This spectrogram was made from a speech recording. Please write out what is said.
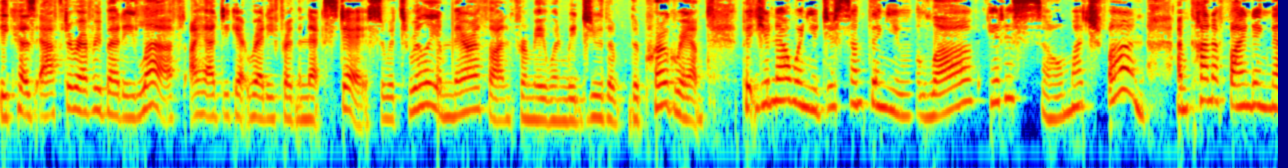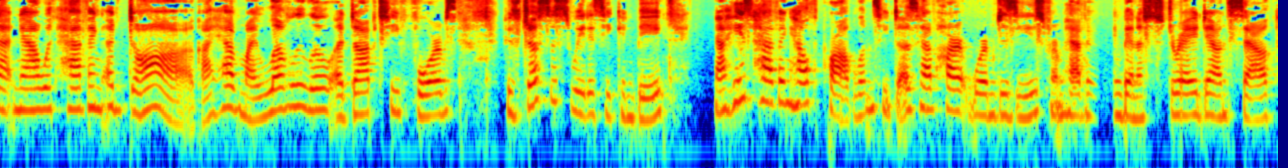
because after everybody left, I had to get ready for the next day. So it's really a marathon for me when we do the, the program. But you know, when you do something you love, it is so much fun. I'm kind of finding that now with having a dog. I have my lovely little adoptee Forbes, who's just as sweet as he can be. Now he's having health problems. He does have heartworm disease from having been a stray down south,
